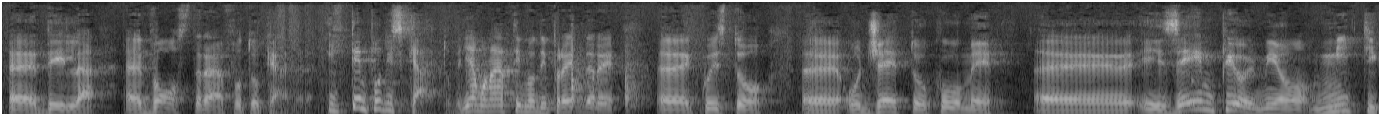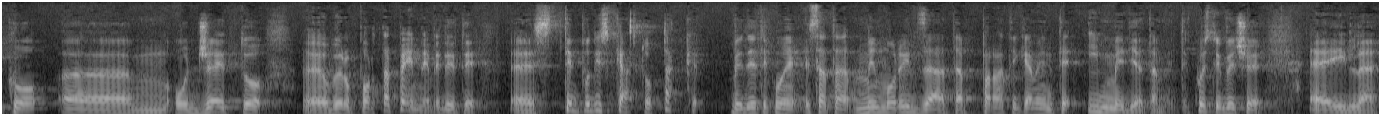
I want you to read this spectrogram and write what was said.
eh, della eh, vostra fotocamera. Il tempo di scatto, vediamo un attimo di prendere eh, questo eh, oggetto come eh, esempio il mio mitico ehm, oggetto, eh, ovvero portapenne, vedete, tempo di scatto, tac, vedete come è stata memorizzata praticamente immediatamente. Questo invece è il,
